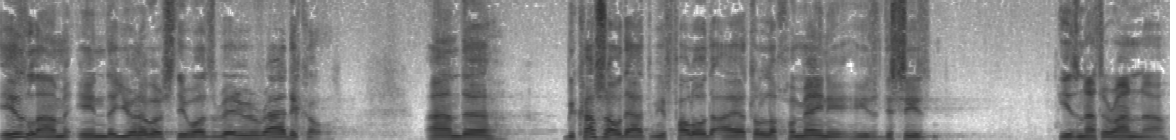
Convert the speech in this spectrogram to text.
Islam in the university was very radical. And uh, because of that, we followed Ayatollah Khomeini. He's deceased. He's not around now.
